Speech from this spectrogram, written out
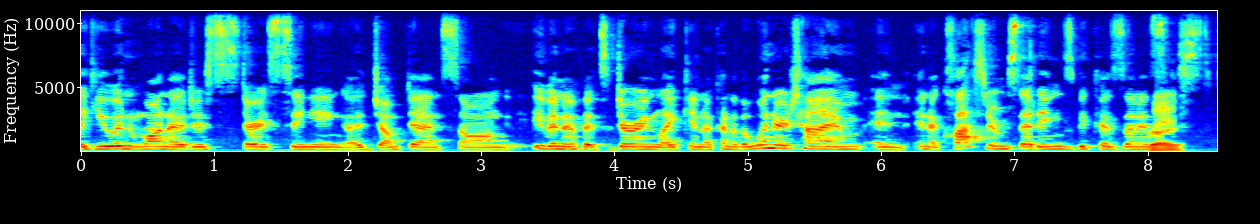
like you wouldn't want to just start singing a jump dance song even if it's during like, you know, kind of the winter time and in a classroom settings because then it's right. just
